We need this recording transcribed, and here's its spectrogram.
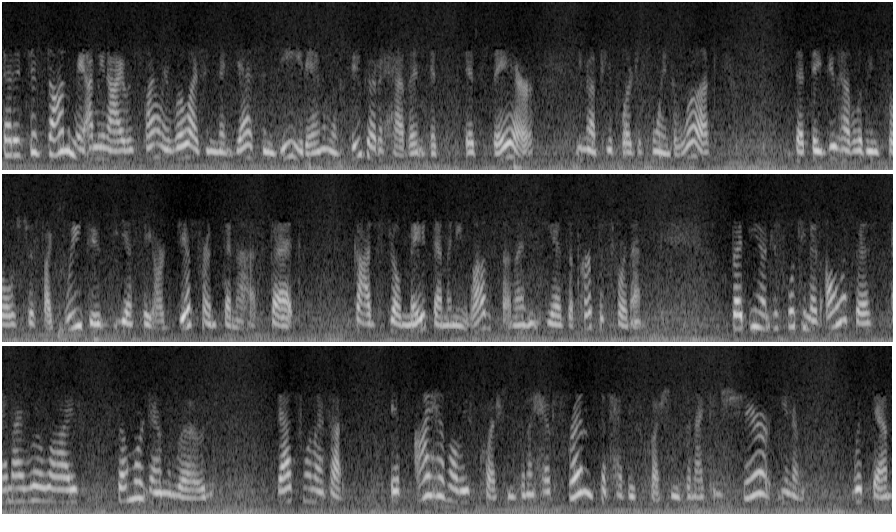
that it just dawned on me. I mean, I was finally realizing that yes, indeed, animals do go to heaven. It's it's there. You know, people are just willing to look. That they do have living souls just like we do. Yes, they are different than us, but God still made them and He loves them and He has a purpose for them. But you know, just looking at all of this, and I realized somewhere down the road, that's when I thought, if I have all these questions and I have friends that have these questions and I can share, you know, with them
